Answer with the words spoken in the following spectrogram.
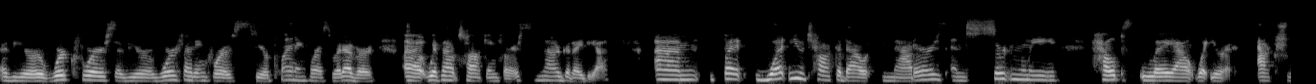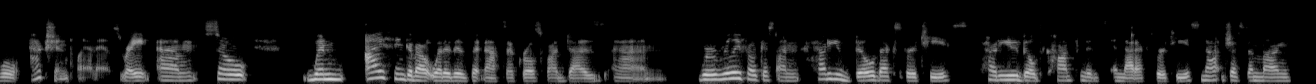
of your workforce, of your warfighting force, your planning force, whatever, uh, without talking first. Not a good idea. Um, but what you talk about matters and certainly helps lay out what your actual action plan is, right? Um, so when I think about what it is that NatSec Girl Squad does, um, we're really focused on how do you build expertise? How do you build confidence in that expertise, not just among,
